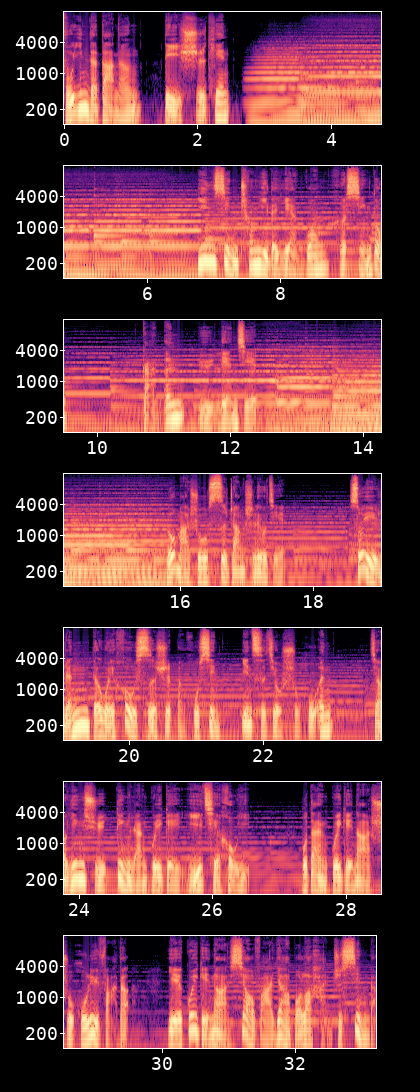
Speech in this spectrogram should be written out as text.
福音的大能第十天，因信称义的眼光和行动，感恩与廉洁。罗马书四章十六节，所以人得为后嗣是本乎信，因此就属乎恩，叫应许定然归给一切后裔，不但归给那属乎律法的。也归给那效法亚伯拉罕之信的。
